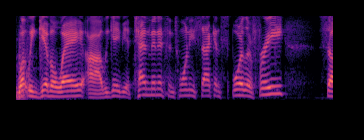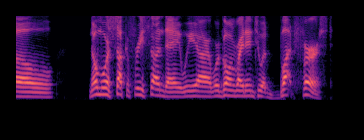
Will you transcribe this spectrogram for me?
what we give away. Uh, we gave you 10 minutes and 20 seconds spoiler free. So, no more sucker free Sunday. We are we're going right into it. But first,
